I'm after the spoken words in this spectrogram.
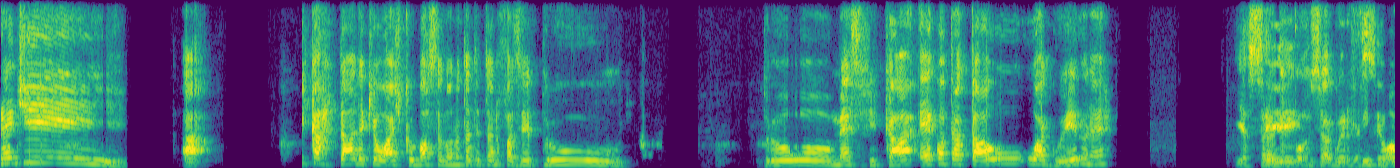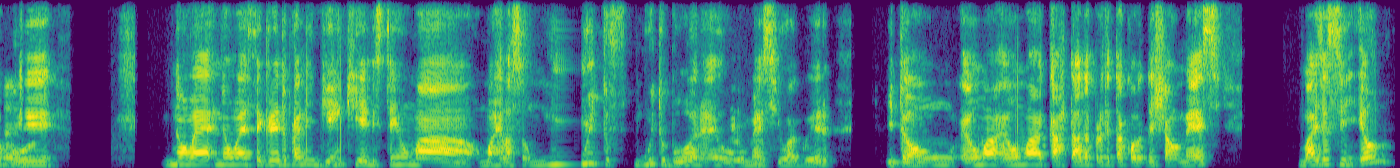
grande a cartada que eu acho que o Barcelona tá tentando fazer pro pro Messi ficar é contratar o, o Agüero, né? Ia ser. ver pô, se o Agüero ia fica, ser uma boa. Não é não é segredo para ninguém que eles têm uma, uma relação muito muito boa, né? O, o Messi e o Agüero. Então é uma é uma cartada para tentar deixar o Messi. Mas assim, eu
